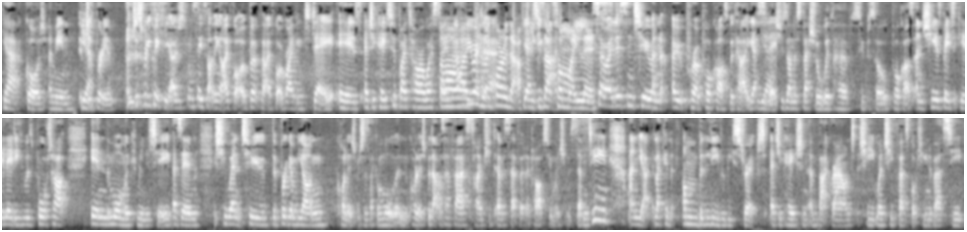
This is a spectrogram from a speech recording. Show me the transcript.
yeah, God, I mean, it's just brilliant. And just really quickly, I just want to say something. I've got a book that I've got arriving today. Is Educated by Tara Westover. Oh, Have you read can it? I borrow that off you? that's can. on my list. So I listened to an Oprah podcast with her yesterday. Yeah. She's done a special with her Super Soul podcast, and she is basically a lady who was brought up in the Mormon community. As in, she went to the Brigham Young College, which is like a Mormon college, but that was her first time she'd ever set foot in a classroom when she was seventeen. And yeah, like an unbelievably strict education and background. She, when she first got to university,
